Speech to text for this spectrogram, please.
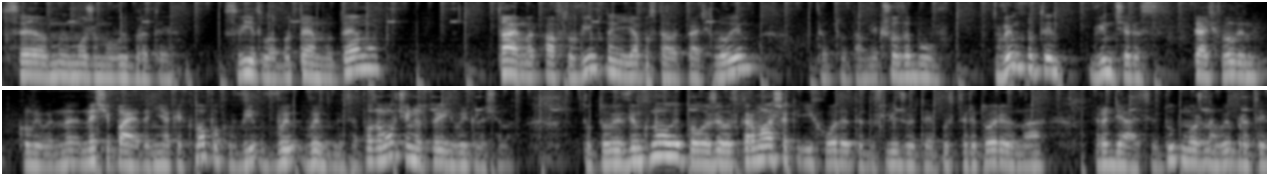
це ми можемо вибрати світло або темну тему. Таймер автовімкнення я поставив 5 хвилин. Тобто, там, якщо забув вимкнути, він через 5 хвилин, коли ви не, чіпаєте ніяких кнопок, ви, ви, вимкнеться. По замовченню стоїть виключено. Тобто ви ввімкнули, положили в кармашек і ходите, досліджуєте якусь територію на радіацію. Тут можна вибрати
